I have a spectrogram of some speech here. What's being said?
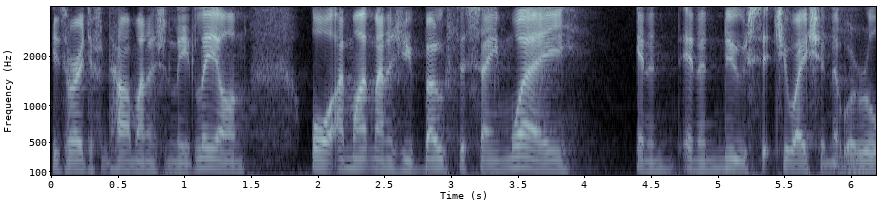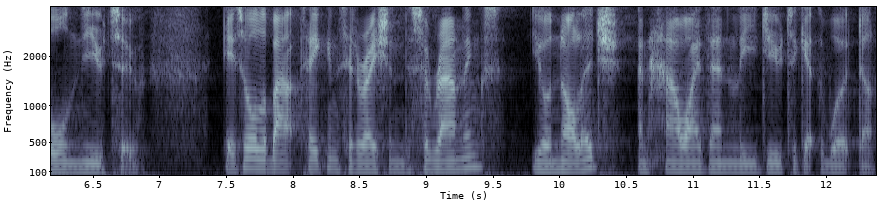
is very different to how I manage and lead Leon, or I might manage you both the same way in a, in a new situation that we're all new to. It's all about taking consideration the surroundings your knowledge, and how I then lead you to get the work done.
